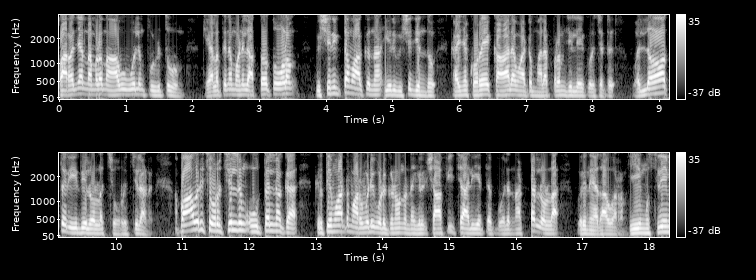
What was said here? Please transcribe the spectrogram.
പറഞ്ഞാൽ നമ്മുടെ നാവ് പോലും പുഴുത്തുവും കേരളത്തിന്റെ മണ്ണിൽ അത്രത്തോളം വിഷനിക്തമാക്കുന്ന ഈ ഒരു വിഷജന്തു കഴിഞ്ഞ കുറേ കാലമായിട്ട് മലപ്പുറം ജില്ലയെ കുറിച്ചിട്ട് വല്ലാത്ത രീതിയിലുള്ള ചൊറിച്ചിലാണ്. അപ്പോൾ ആ ഒരു ചൊറിച്ചിലിനും ഊത്തലിനൊക്കെ കൃത്യമായിട്ട് മറുപടി കൊടുക്കണമെന്നുണ്ടെങ്കിൽ ഷാഫി ചാലിയത്തെ പോലെ നട്ടലുള്ള ഒരു നേതാവ് പറഞ്ഞു ഈ മുസ്ലിം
